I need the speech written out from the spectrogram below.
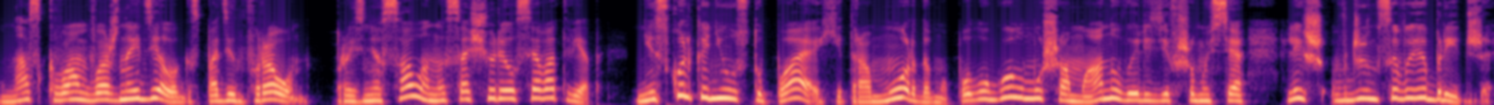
«У нас к вам важное дело, господин фараон», — произнес Аллан и сощурился в ответ, нисколько не уступая хитромордому полуголому шаману, вырезившемуся лишь в джинсовые бриджи.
